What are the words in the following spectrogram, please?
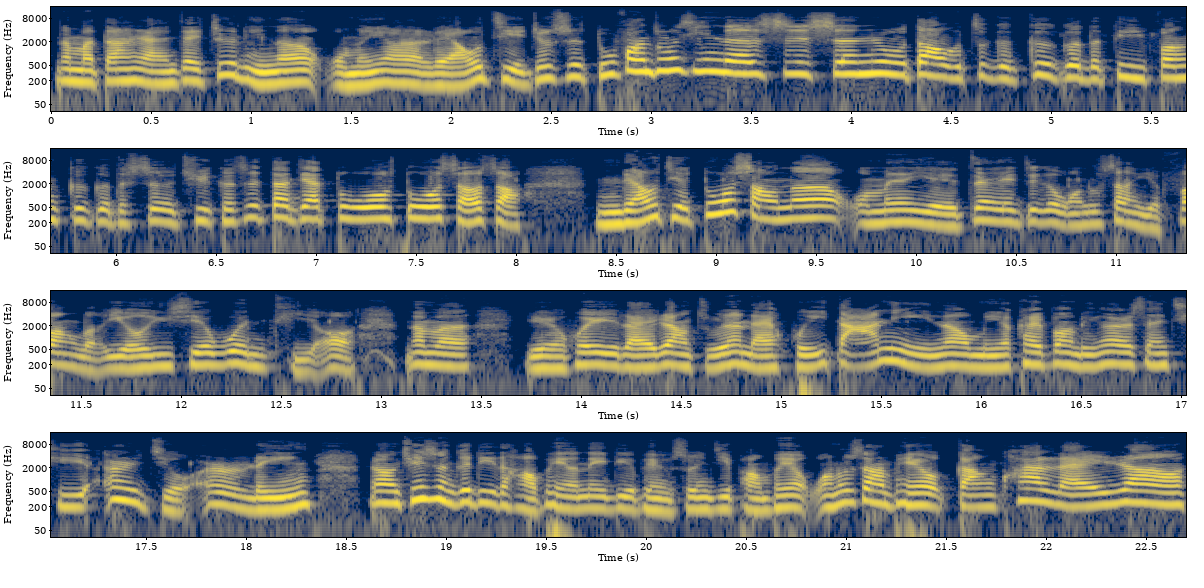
那么当然在这里呢，我们要了解，就是毒防中心呢是深入到这个各个的地方、各个的社区，可是大家多多少少你了解多少呢？我们也在这个网络上也放了有一些问题哦，那么也会来让主任来回答你。那我们要开放零二三七二九二零，让全省各地的好朋友、内地的朋友、收音机旁朋友、网络上的朋友，赶快来让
